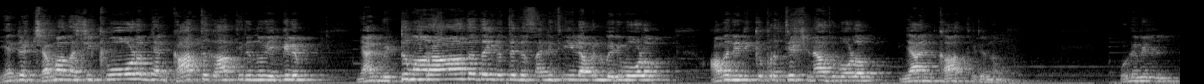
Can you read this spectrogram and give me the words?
എന്റെ ക്ഷമ നശിക്കുവോളം ഞാൻ കാത്തു കാത്തിരുന്നു എങ്കിലും ഞാൻ വിട്ടുമാറാതെ ദൈവത്തിന്റെ സന്നിധിയിൽ അവൻ വരുവോളം അവൻ എനിക്ക് പ്രത്യക്ഷനാകുവോളം ഞാൻ കാത്തിരുന്നു. ഒടുവിൽ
